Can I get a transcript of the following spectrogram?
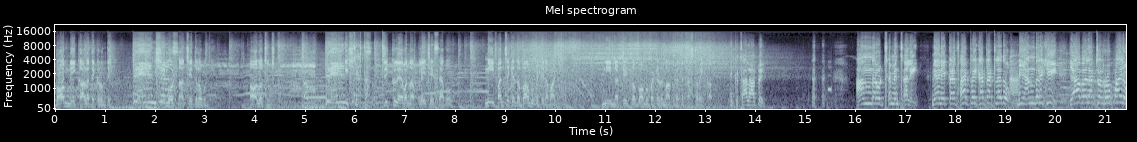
బాంబ్ నీ కాళ్ళ దగ్గర ఉంది రిమోట్ నా చేతిలో ఉంది. ఆలోచించు ఇచ్చేస్తాను ట్రిక్ లేవన్నా ప్లే చేశావో? నీ పంచ కింద బాంబు పెట్టిన వాడిని. నీ నట్టింట్లో బాంబు పెట్టడం నాకు పెద్ద కష్టమేం కాదు. ఇంకా చాలా ఆపే. అందరూ క్షమించాలి. నేను ఇక్కడ ఫ్యాక్టరీ కట్టట్లేదు. మీ అందరికీ యాభై లక్షల రూపాయలు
